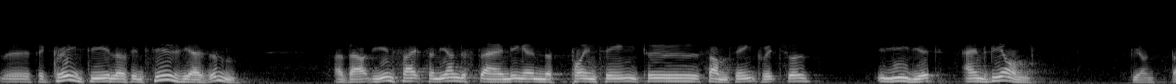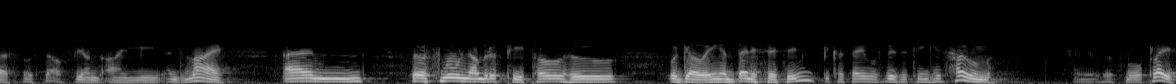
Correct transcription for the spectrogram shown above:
with a great deal of enthusiasm about the insights and the understanding and the pointing to something which was immediate and beyond, beyond personal self, beyond I, me, and my. And there were a small number of people who were going and benefiting because they were visiting his home, and it was a small place.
